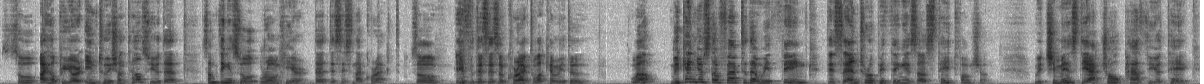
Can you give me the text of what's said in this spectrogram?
So I hope your intuition tells you that something is wrong here, that this is not correct. So if this isn't correct, what can we do? Well, we can use the fact that we think this entropy thing is a state function which means the actual path you take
